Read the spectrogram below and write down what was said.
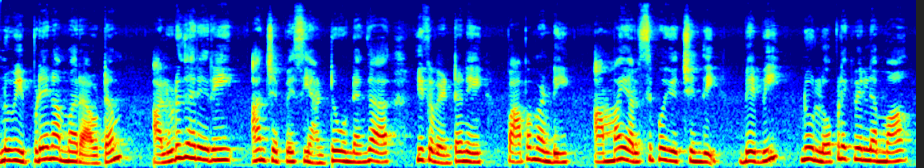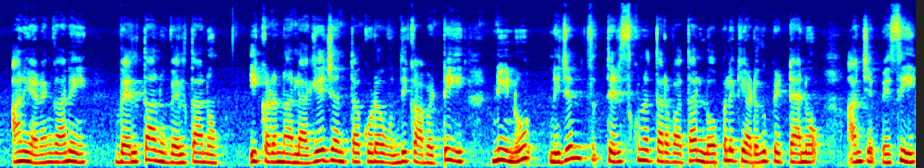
నువ్వు ఇప్పుడేనమ్మా రావటం? అల్లుడు గారేరి? అని చెప్పేసి అంటూ ఉండగా ఇక వెంటనే పాపమండి అమ్మాయి అలసిపోయి వచ్చింది. బేబీ నువ్వు లోపలికి వెళ్ళమ్మా అని అనగానే వెళ్తాను వెళ్తాను ఇక్కడ నా లగేజ్ అంతా కూడా ఉంది కాబట్టి నేను నిజం తెలుసుకున్న తర్వాత లోపలికి అడుగు పెట్టాను అని చెప్పేసి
